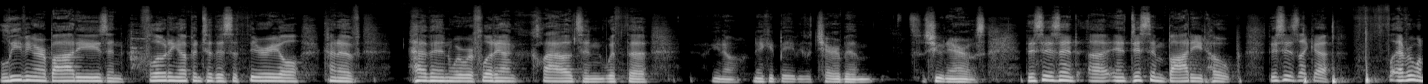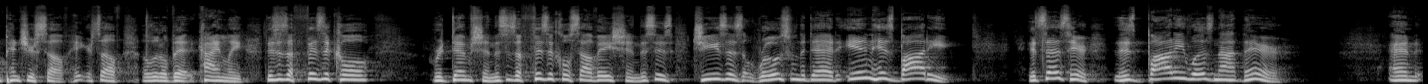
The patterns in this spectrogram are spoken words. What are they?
leaving our bodies and floating up into this ethereal kind of heaven where we're floating on clouds and with the, you know, naked babies with cherubim shooting arrows. This isn't a disembodied hope. This is like a, everyone pinch yourself, hit yourself a little bit kindly. This is a physical redemption. This is a physical salvation. This is Jesus rose from the dead in his body it says here, his body was not there. And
